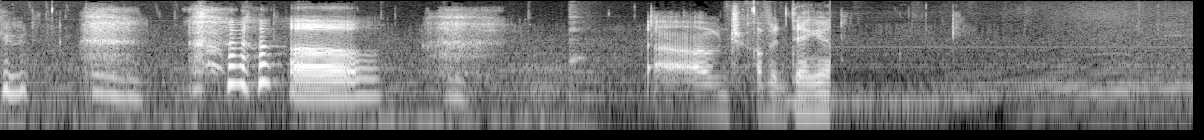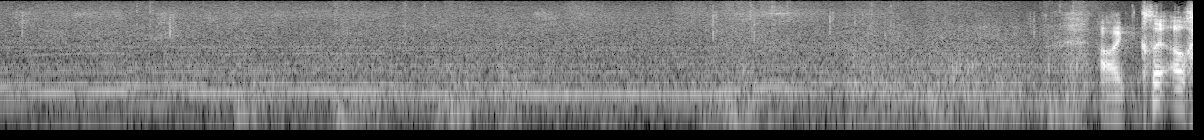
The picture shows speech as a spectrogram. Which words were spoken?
dude. oh. Oh, I'm dropping, dang it. Oh, I clip. Oh.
